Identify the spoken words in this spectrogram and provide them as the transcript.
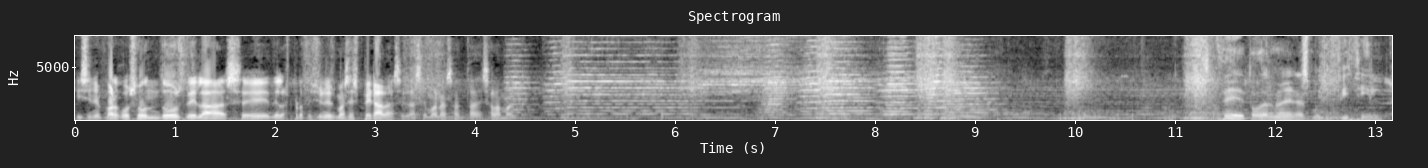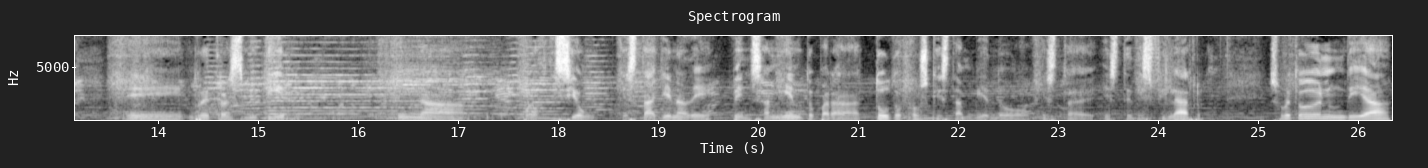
y sin embargo son dos de las, eh, de las procesiones más esperadas en la Semana Santa de Salamanca. De todas maneras muy difícil eh, retransmitir una procesión que está llena de pensamiento para todos los que están viendo este desfilar, sobre todo en un día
